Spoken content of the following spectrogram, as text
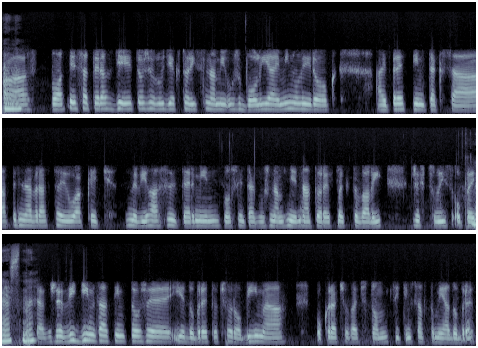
A vlastne sa teraz deje to, že ľudia, ktorí s nami už boli aj minulý rok, aj predtým, tak sa prinavracajú a keď sme vyhlásili termín, vlastne tak už nám hneď na to reflektovali, že chcú ísť opäť. Jasne. Takže vidím za tým to, že je dobre to, čo robím a pokračovať v tom, cítim sa v tom ja dobre.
